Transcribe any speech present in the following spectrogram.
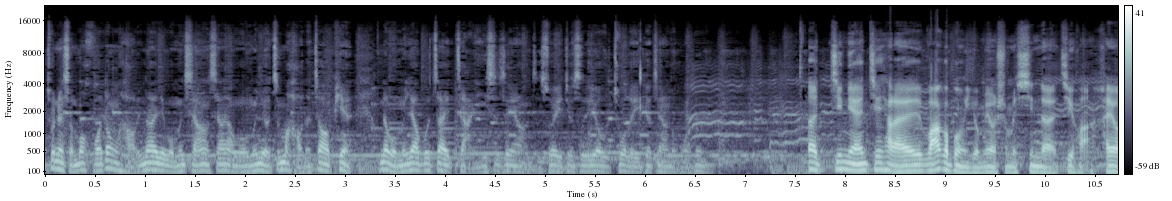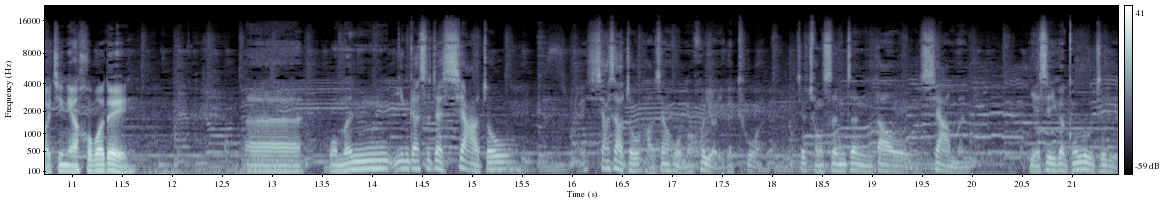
做点什么活动好，那我们想想想我们有这么好的照片，那我们要不再展一次这样子，所以就是又做了一个这样的活动。那今年接下来 Vagabond 有没有什么新的计划？还有今年 Hobo Day 呃，我们应该是在下周，诶下下周好像我们会有一个 tour，就从深圳到厦门，也是一个公路之旅。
